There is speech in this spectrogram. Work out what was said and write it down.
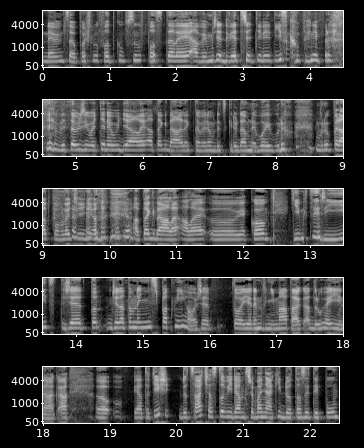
nevím co, pošlu fotku psů v posteli a vím, že dvě třetiny té skupiny prostě by to v životě neudělali a tak dále, tak tam jenom vždycky dodám neboj, budu, budu prát povlečení a, a tak dále, ale uh, jako tím chci říct, že, to, že na tom není nic špatného, že to jeden vnímá tak a druhý jinak. A uh, já totiž docela často vídám třeba nějaký dotazy typu,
